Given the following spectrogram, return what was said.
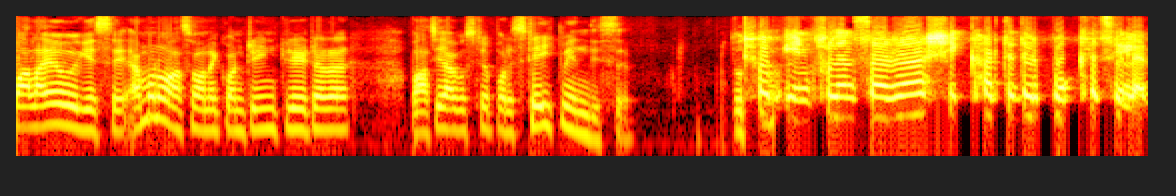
পালায়ও গেছে, এমনও আছে অনেক কন্টেন্ট ক্রিয়েটার পাঁচই আগস্টের পরে স্টেটমেন্ট দিছে। সব ইনফ্লুয়েন্সাররা শিক্ষার্থীদের পক্ষে ছিলেন।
